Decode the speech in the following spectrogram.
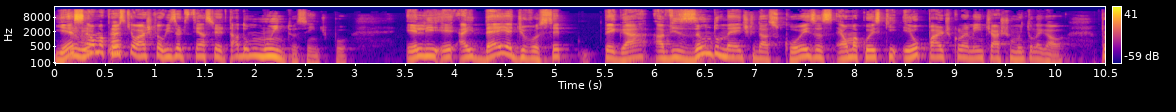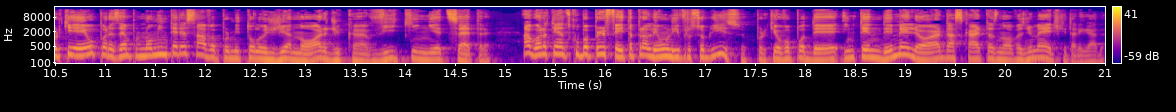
E essa uhum. é uma coisa que eu acho que a Wizards tem acertado muito, assim, tipo ele a ideia de você pegar a visão do Magic das coisas é uma coisa que eu particularmente acho muito legal. Porque eu, por exemplo, não me interessava por mitologia nórdica, viking e etc. Agora eu tenho a desculpa perfeita para ler um livro sobre isso, porque eu vou poder entender melhor das cartas novas de Magic, tá ligado?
